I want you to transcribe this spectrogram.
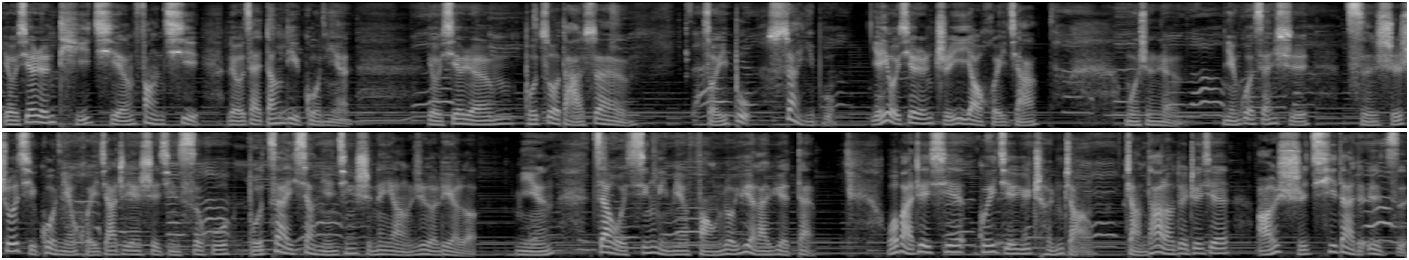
有些人提前放弃留在当地过年，有些人不做打算，走一步算一步，也有些人执意要回家。陌生人，年过三十。此时说起过年回家这件事情，似乎不再像年轻时那样热烈了。年，在我心里面仿若越来越淡。我把这些归结于成长，长大了，对这些儿时期待的日子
